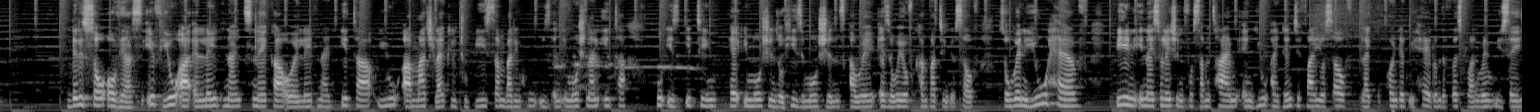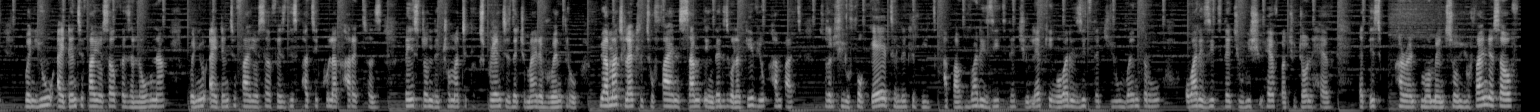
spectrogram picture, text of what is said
that is so obvious if you are a late night snacker or a late night eater you are much likely to be somebody who is an emotional eater who is eating her emotions or his emotions away as a way of comforting yourself. So when you have been in isolation for some time and you identify yourself like the point that we had on the first one where we say when you identify yourself as a loner when you identify yourself as these particular characters based on the traumatic experiences that you might have went through you are much likely to find something that is going to give you comfort that you forget a little bit about what is it that you're lacking or what is it that you went through or what is it that you wish you have but you don't have at this current moment. So you find yourself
